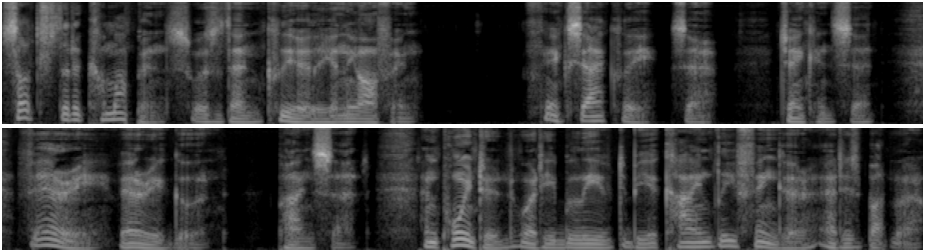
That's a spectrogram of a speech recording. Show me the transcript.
such that a comeuppance was then clearly in the offing? Exactly, sir, Jenkins said. Very, very good, Pine said, and pointed what he believed to be a kindly finger at his butler.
